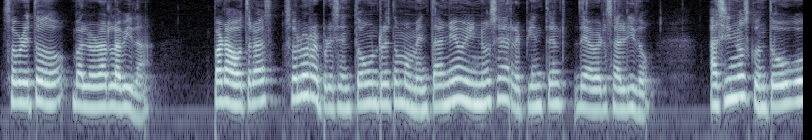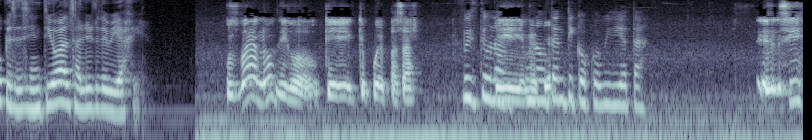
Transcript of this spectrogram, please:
sobre todo valorar la vida. Para otras, solo representó un reto momentáneo y no se arrepienten de haber salido. Así nos contó Hugo que se sintió al salir de viaje. Pues va, ¿no? Digo, ¿qué, qué puede pasar? Fuiste una, un auténtico covidiota. Eh, sí,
